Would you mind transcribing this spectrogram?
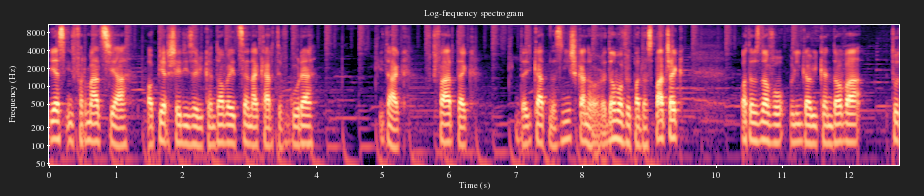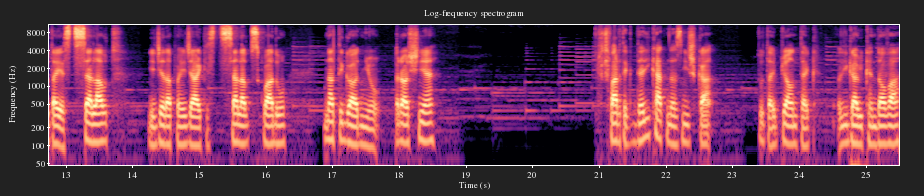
Jest informacja o pierwszej lidze weekendowej, cena karty w górę. I tak, w czwartek delikatna zniżka, no wiadomo, wypada z paczek. Potem znowu liga weekendowa. Tutaj jest sellout. Niedziela, poniedziałek jest sellout składu. Na tygodniu rośnie. W czwartek delikatna zniżka. Tutaj piątek, liga weekendowa.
